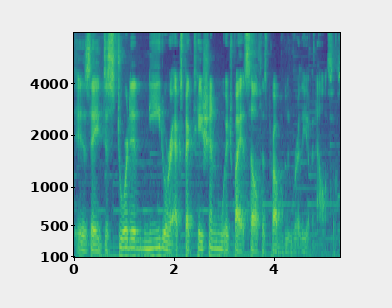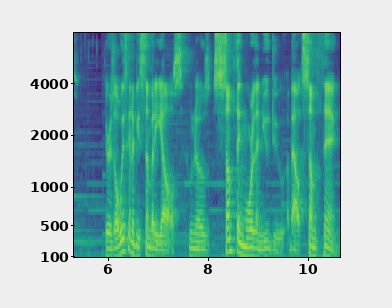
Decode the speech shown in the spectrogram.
is a distorted need or expectation, which by itself is probably worthy of analysis. There is always going to be somebody else who knows something more than you do about something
